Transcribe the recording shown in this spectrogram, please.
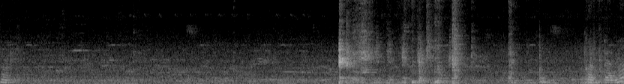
ನೋಡಿ. ಕಟ್ಟನ್ನು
